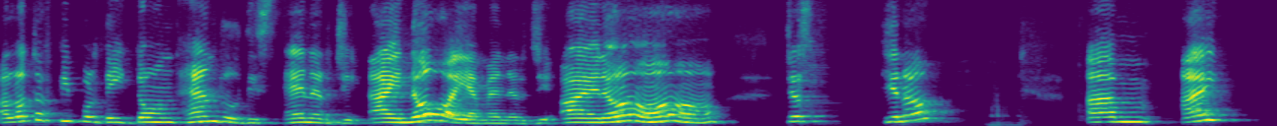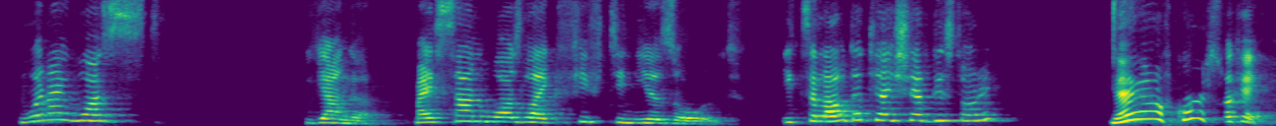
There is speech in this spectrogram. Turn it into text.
a lot of people they don't handle this energy. I know i am energy. I know. Just you know um i when i was younger my son was like 15 years old. It's allowed that i share this story Yeah, yeah, of course. Okay,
